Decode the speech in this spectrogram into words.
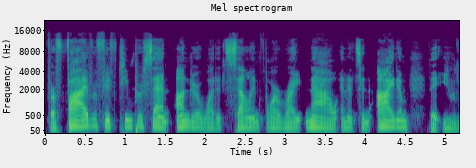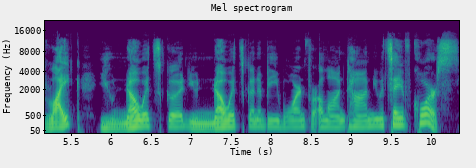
for 5 or 15% under what it's selling for right now. And it's an item that you like, you know it's good, you know it's going to be worn for a long time. You would say, of course.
